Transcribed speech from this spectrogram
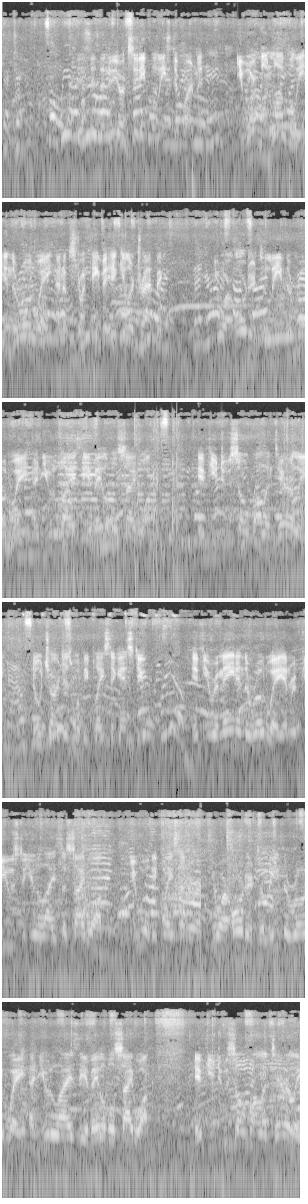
This is the New York City Police. Department. You are unlawfully in the roadway and obstructing vehicular traffic. You are ordered to leave the roadway and utilize the available sidewalk. If you do so voluntarily, no charges will be placed against you. If you remain in the roadway and refuse to utilize the sidewalk, you will be placed under. You are ordered to leave the roadway and utilize the available sidewalk. If you do so voluntarily,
